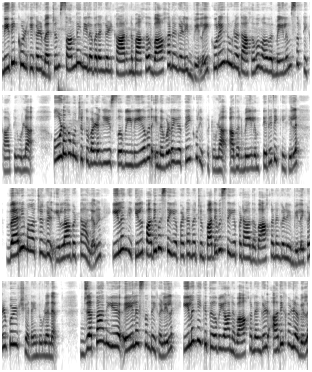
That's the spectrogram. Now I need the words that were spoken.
நிதி கொள்கைகள் மற்றும் சந்தை நிலவரங்கள் காரணமாக வாகனங்களின் விலை குறைந்துள்ளதாகவும் அவர் மேலும் சுட்டிக்காட்டியுள்ளார். ஊடகம் ஒன்றுக்கு வழங்கிய செவ்வியிலேயே அவர் இந்த விடயத்தை குறிப்பிட்டுள்ளார். அவர் மேலும் தெரிவிக்கையில் வரி மாற்றங்கள் இல்லாவிட்டாலும் இலங்கையில் பதிவு செய்யப்பட்ட மற்றும் பதிவு செய்யப்படாத வாகனங்களின் விலைகள் வீழ்ச்சியடைந்துள்ளன. ஜப்பானிய ஏல சந்தைகளில் இலங்கைக்கு தேவையான வாகனங்கள் அதிக அளவில்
